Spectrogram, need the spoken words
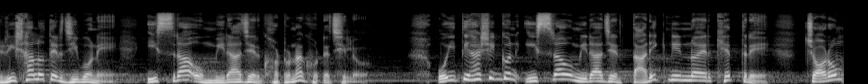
রিসালতের জীবনে ইসরা ও মিরাজের ঘটনা ঘটেছিল। ঐতিহাসিকগণ ইসরা ও মিরাজের তারিখ নির্ণয়ের ক্ষেত্রে চরম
